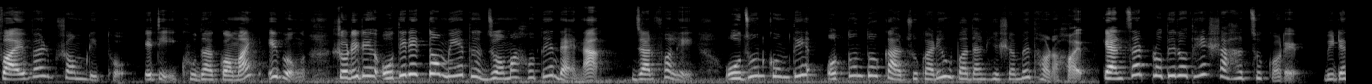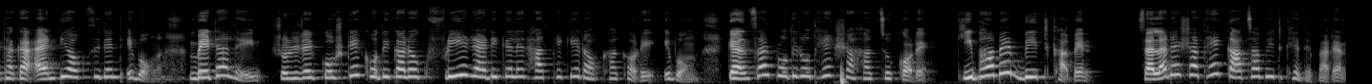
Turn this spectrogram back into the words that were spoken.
ফাইবার সমৃদ্ধ। এটি ক্ষুধা কমায় এবং শরীরে অতিরিক্ত মেদ জমা হতে দেয় না, যার ফলে ওজন কমতে অত্যন্ত কার্যকারী উপাদান হিসাবে ধরা হয়। ক্যান্সার প্রতিরোধে সাহায্য করে। বিটে থাকা অ্যান্টিঅক্সিডেন্ট এবং বেটালেইন শরীরের কোষকে ক্ষতিকারক ফ্রি র্যাডিক্যালের হাত থেকে রক্ষা করে এবং ক্যান্সার প্রতিরোধে সাহায্য করে। কীভাবে বিট খাবেন? স্যালাডের সাথে কাঁচা বিট খেতে পারেন।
